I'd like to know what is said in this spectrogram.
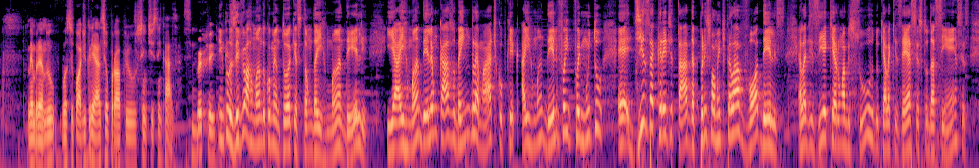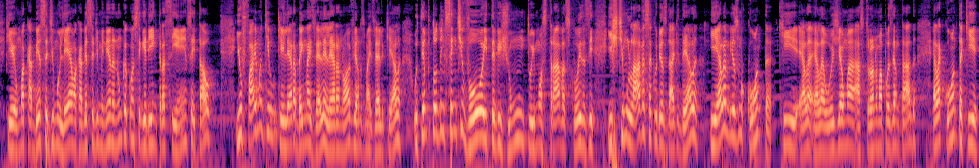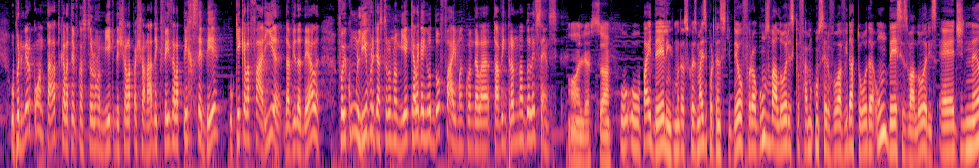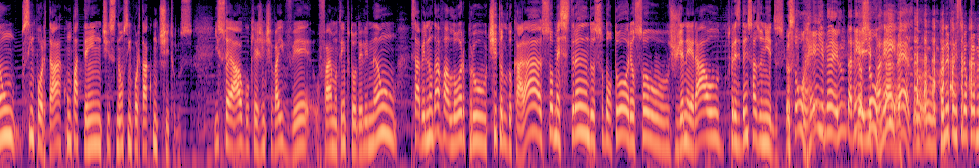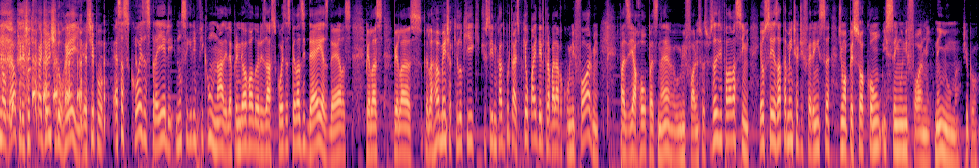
Lembrando, você pode criar seu próprio cientista em casa. Perfeito. Inclusive o Armando comentou a questão da irmã dele, e a irmã dele é um caso bem emblemático, porque a irmã dele foi, foi muito é, desacreditada, principalmente pela avó deles. Ela dizia que era um absurdo que ela quisesse estudar ciências, que uma cabeça de mulher, uma cabeça de menina nunca conseguiria entrar ciência e tal. E o Feynman, que, que ele era bem mais velho, ele era nove anos mais velho que ela, o tempo todo incentivou e teve junto e mostrava as coisas e, e estimulava essa curiosidade dela. E ela mesmo conta que ela, ela hoje é uma astrônoma aposentada. Ela conta que o primeiro contato que ela teve com a astronomia, que deixou ela apaixonada e que fez ela perceber o que, que ela faria da vida dela, foi com um livro de astronomia que ela ganhou do Feynman quando ela estava entrando na adolescência. Olha só. O, o pai dele, uma das coisas mais importantes que deu foram alguns valores que o Feynman conservou a vida toda. Um desses valores é de não se importar com patentes, não se importar com títulos. Isso é algo que a gente vai ver o Feynman o tempo todo. Ele não, sabe, ele não dá valor pro título do cara. Ah, eu sou mestrando, eu sou doutor, eu sou general, presidente dos Estados Unidos. Eu sou o rei, né? Ele não tá nem Eu aí. sou o rei, nada. é. eu- eu- quando ele foi receber o prêmio Nobel, que ele tinha que ficar diante do rei, é tipo, essas coisas pra ele não significam nada. Ele aprendeu a valorizar as coisas pelas ideias delas, pelas, pelas, pela realmente aquilo que, que, que o significado por trás. Porque o pai dele trabalhava com uniforme, fazia roupas, né, uniformes para as pessoas e falava assim: eu sei exatamente a diferença de uma pessoa com e sem uniforme, nenhuma. Tipo.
